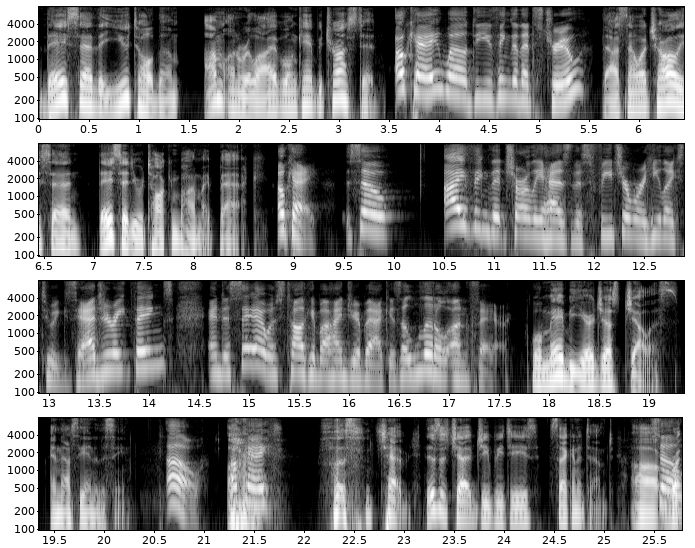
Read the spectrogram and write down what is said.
They said that you told them I'm unreliable and can't be trusted. Okay, well, do you think that that's true? That's not what Charlie said. They said you were talking behind my back. Okay, so I think that Charlie has this feature where he likes to exaggerate things, and to say I was talking behind your back is a little unfair. Well, maybe you're just jealous. And that's the end of the scene. Oh, okay. right. This is chat. This is ChatGPT's second attempt. Uh, So ri-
